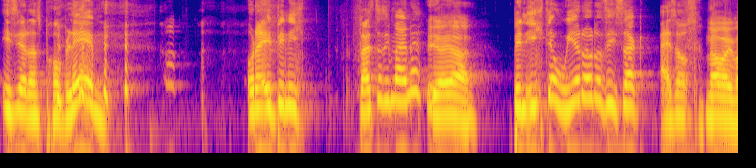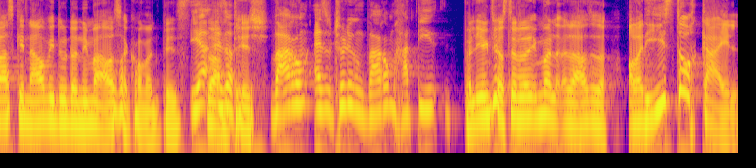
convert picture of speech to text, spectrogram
ist ja das Problem. Oder bin ich, weißt du, was ich meine? Ja, ja. Bin ich der Weirdo, dass ich sag, also, Na, aber ich weiß genau, wie du dann immer rausgekommen bist. ja, so also, Tisch. warum, also, Entschuldigung, warum hat die, Weil irgendwie hast du dann immer laut so, aber die ist doch geil.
